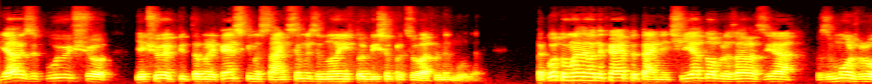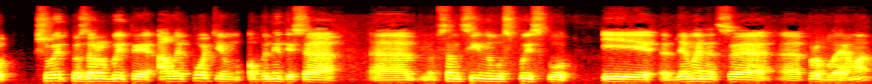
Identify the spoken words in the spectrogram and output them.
я ризикую, що якщо я під американськими санкціями зі мною ніхто більше працювати не буде. Так, от у мене виникає питання: чи я добре зараз я зможу швидко заробити, але потім опинитися е, в санкційному списку, і для мене це е, проблема.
